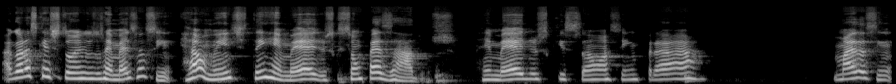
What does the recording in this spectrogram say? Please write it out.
Agora, as questões dos remédios são assim: realmente tem remédios que são pesados, remédios que são assim para mas, assim,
